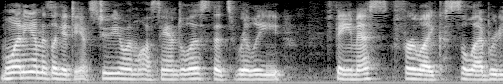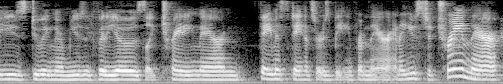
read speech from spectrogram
Millennium is like a dance studio in Los Angeles that's really famous for like celebrities doing their music videos, like training there, and famous dancers being from there. And I used to train there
